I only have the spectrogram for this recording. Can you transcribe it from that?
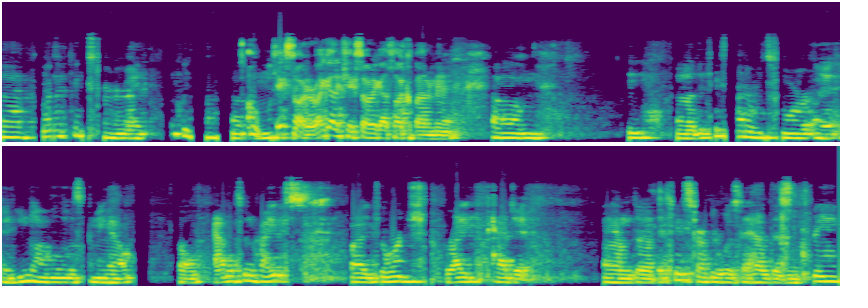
uh, a Kickstarter. I think we talked about. Oh, Kickstarter. I got a Kickstarter I got to talk about in a minute. Um, the, uh, the Kickstarter was for a, a new novel that was coming out called Appleton Heights by George Wright Padgett. And uh, the Kickstarter was to have this big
